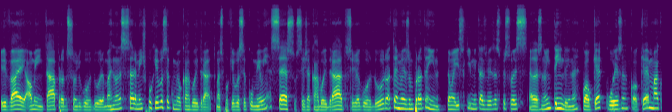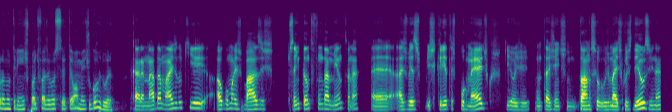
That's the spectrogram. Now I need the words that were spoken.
ele vai aumentar a produção de gordura, mas não necessariamente porque você comeu carboidrato, mas porque você comeu em excesso, seja carboidrato, seja gordura ou até mesmo proteína. Então é isso que muitas vezes as pessoas elas não entendem, né? Qualquer coisa, qualquer macronutriente pode fazer você ter um aumento de gordura. Cara, nada mais do que algumas bases sem tanto fundamento, né? É, às vezes escritas por médicos, que hoje muita gente torna os médicos deuses, né?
